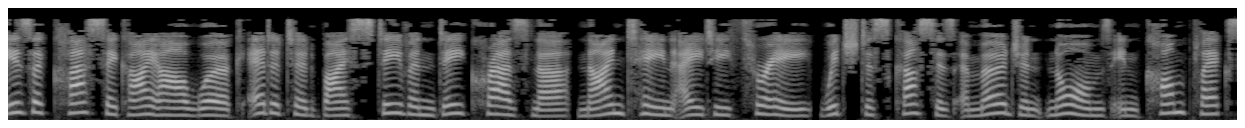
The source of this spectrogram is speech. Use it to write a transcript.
is a classic IR work edited by Stephen D. Krasner 1983, which discusses emergent norms in complex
